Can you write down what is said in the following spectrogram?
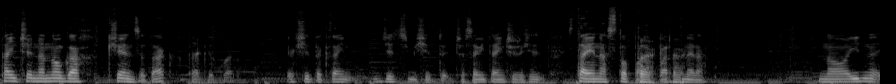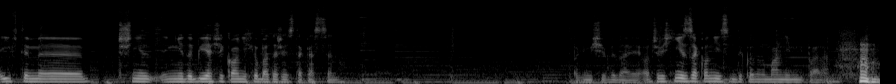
tańczy na nogach księdza, tak? Tak, dokładnie. Jak się tak tań... dziećmi się t- czasami tańczy, że się staje na stopach Tak, partnera. No i, i w tym czy nie, nie dobija się koni chyba też jest taka scena. Tak mi się wydaje. Oczywiście nie z zakonnicą, tylko normalnymi parami.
